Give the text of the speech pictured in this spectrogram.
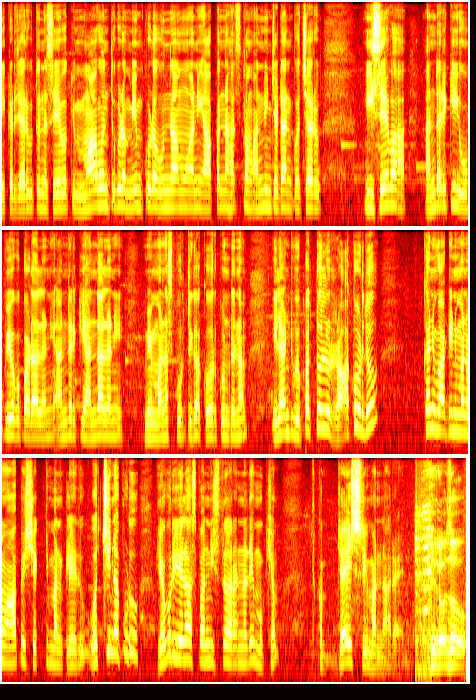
ఇక్కడ జరుగుతున్న సేవకి మా వంతు కూడా మేము కూడా ఉన్నాము అని ఆపన్న హస్తం అందించడానికి వచ్చారు. ఈ సేవ అందరికీ ఉపయోగపడాలని అందరికీ అందాలని మేము మనస్ఫూర్తిగా కోరుకుంటున్నాం. ఇలాంటి విపత్తులు రాకూడదు కానీ వాటిని మనం ఆపే శక్తి మనకు లేదు. వచ్చినప్పుడు ఎవరు ఎలా స్పందిస్తారన్నదే ముఖ్యం. జై శ్రీమన్నారాయణ. ఈరోజు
